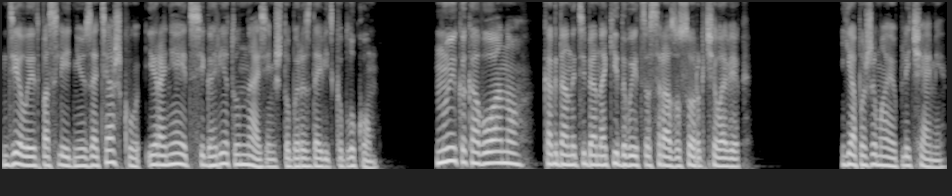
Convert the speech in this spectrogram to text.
делает последнюю затяжку и роняет сигарету на земь, чтобы раздавить каблуком. «Ну и каково оно, когда на тебя накидывается сразу сорок человек?» Я пожимаю плечами.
